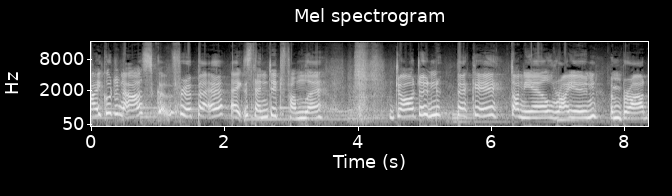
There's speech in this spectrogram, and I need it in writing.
I couldn't ask for a better extended family. Jordan, Becky, Danielle, Ryan, and Brad.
